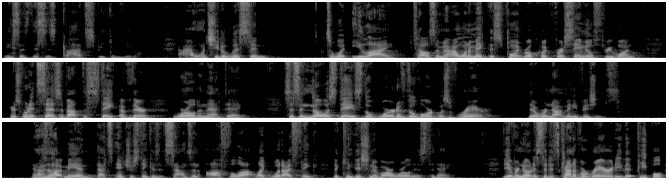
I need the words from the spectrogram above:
And he says, This is God speaking to you. I want you to listen to what Eli tells him. Now, I want to make this point real quick. 1 Samuel 3 1. Here's what it says about the state of their world in that day. It says, In those days, the word of the Lord was rare. There were not many visions. And I thought, man, that's interesting because it sounds an awful lot like what I think the condition of our world is today. Have you ever noticed that it's kind of a rarity that people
